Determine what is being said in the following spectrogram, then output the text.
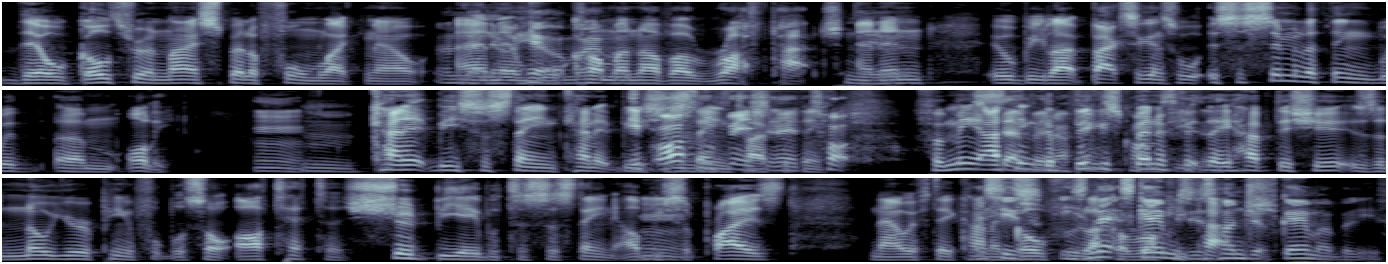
they'll go through a nice spell of form like now, And and then then, they'll hit will a come moment. another rough patch, and then it will be like backs against wall. It's a similar thing with um Ollie. Mm. Can it be sustained? Can it be If sustained? Type of thing. top, For me, I think the I biggest come benefit season. they have this year is a no European football. So Arteta should be able to sustain it. I'll be surprised now if they kind of go through his like next a game rocky is his patch. hundredth game, I believe.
